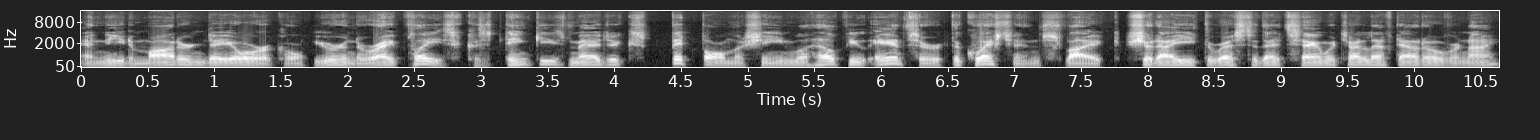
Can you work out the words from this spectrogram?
and need a modern day oracle, you're in the right place because Dinky's Magic Spitball Machine will help you answer the questions like Should I eat the rest of that sandwich I left out overnight?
